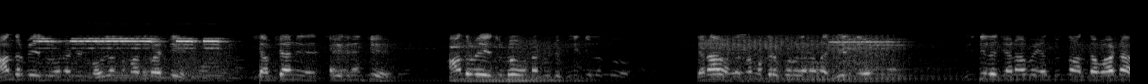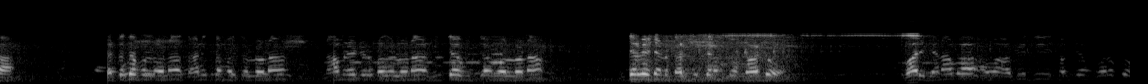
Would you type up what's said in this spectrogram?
ఆంధ్రప్రదేశ్లో ఉన్నటువంటి బహుజన సమాజ్ పార్టీ ఈ అంశాన్ని స్వీకరించి ఆంధ్రప్రదేశ్లో ఉన్నటువంటి బీసీలకు జనాభా సమగ్ర పురోగణన చేసి బీసీల జనాభా ఎంత ఉందో అంత వాటా చట్టసభల్లోన స్థానిక సమస్యల్లోన నామినేటెడ్ పదవుల్లోన విద్యా ఉద్యోగాల్లోన రిజర్వేషన్లు కల్పించడంతో పాటు వారి జనాభా అభివృద్ధి సంక్షేమం కొరకు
